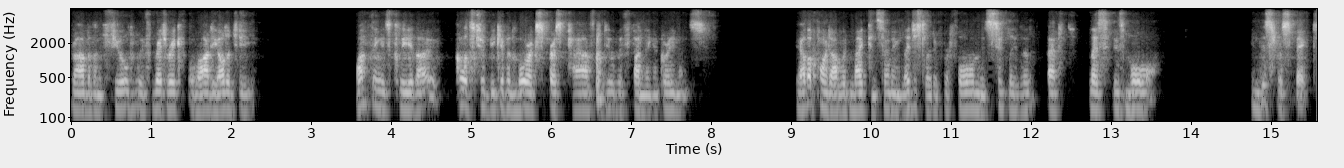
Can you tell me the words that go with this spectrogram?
rather than fueled with rhetoric or ideology. One thing is clear though courts should be given more express powers to deal with funding agreements. The other point I would make concerning legislative reform is simply that, that less is more. In this respect,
